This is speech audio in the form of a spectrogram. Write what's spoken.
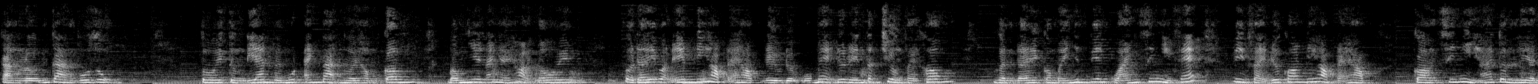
Càng lớn càng vô dụng. Tôi từng đi ăn với một anh bạn người Hồng Kông, bỗng nhiên anh ấy hỏi tôi, ở đây bọn em đi học đại học đều được bố mẹ đưa đến tận trường phải không? Gần đây có mấy nhân viên của anh xin nghỉ phép vì phải đưa con đi học đại học, còn xin nghỉ hai tuần liền.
